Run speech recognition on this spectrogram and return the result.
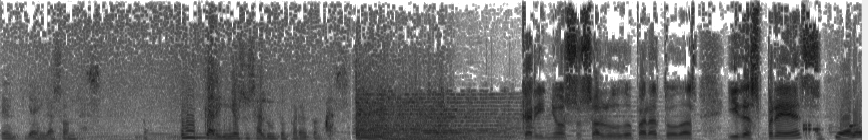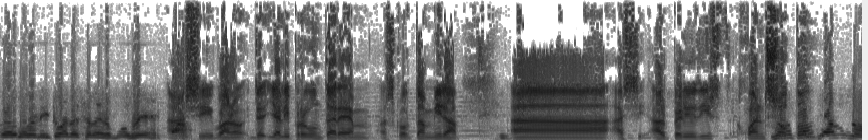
En las ondas. Un cariñoso saludo para todas. Cariñoso saludo para todas. I després... Si a la veu de la nit ho ha de saber molt bé. Ah, sí, bueno, ja li preguntarem. Escolta'm, mira, uh, el periodista Juan Soto... No, Santiago no.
